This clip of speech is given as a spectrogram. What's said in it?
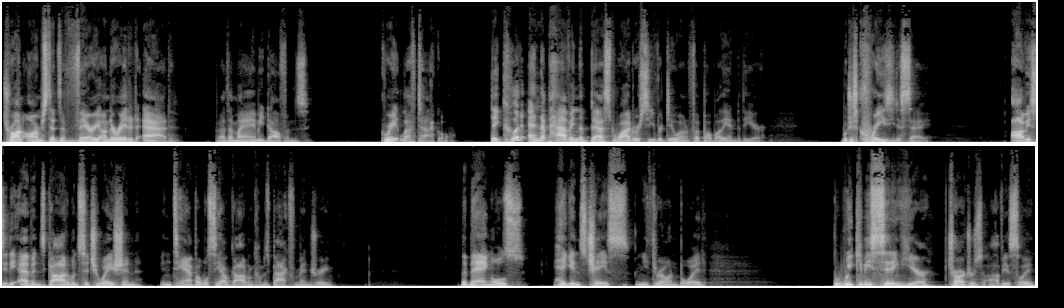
Tron Armstead's a very underrated ad by the Miami Dolphins. Great left tackle. they could end up having the best wide receiver duo in football by the end of the year, which is crazy to say. Obviously, the Evans Godwin situation in Tampa. We'll see how Godwin comes back from injury. The Bengals, Higgins, Chase, and you throw in Boyd. But we could be sitting here, Chargers, obviously,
